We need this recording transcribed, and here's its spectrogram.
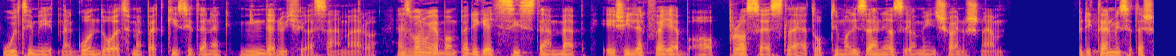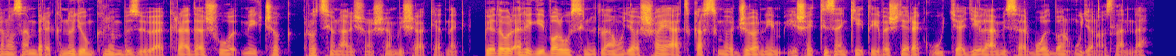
ultimate-nek gondolt mapet készítenek minden ügyfél számára. Ez valójában pedig egy system map, és így legfeljebb a process lehet optimalizálni, az élmény sajnos nem. Pedig természetesen az emberek nagyon különbözőek, ráadásul még csak racionálisan sem viselkednek. Például eléggé valószínűtlen, hogy a saját customer journey és egy 12 éves gyerek útja egy élelmiszerboltban ugyanaz lenne.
